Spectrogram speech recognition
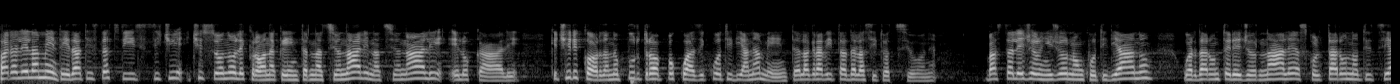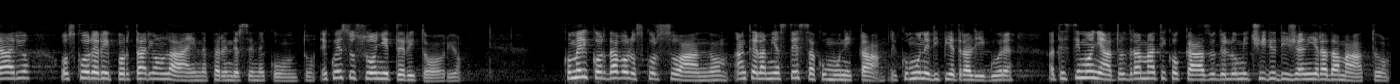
Parallelamente ai dati statistici ci sono le cronache internazionali, nazionali e locali, che ci ricordano purtroppo quasi quotidianamente la gravità della situazione. Basta leggere ogni giorno un quotidiano, guardare un telegiornale, ascoltare un notiziario o scorrere i portali online per rendersene conto, e questo su ogni territorio. Come ricordavo lo scorso anno, anche la mia stessa comunità, il comune di Pietra Ligure, ha testimoniato il drammatico caso dell'omicidio di Janira D'Amato,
